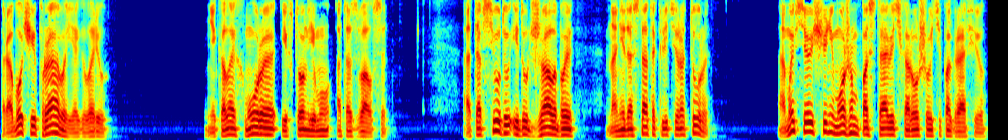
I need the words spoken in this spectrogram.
Рабочие правы, я говорю. Николай хмуро и в тон ему отозвался. Отовсюду идут жалобы на недостаток литературы. А мы все еще не можем поставить хорошую типографию.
